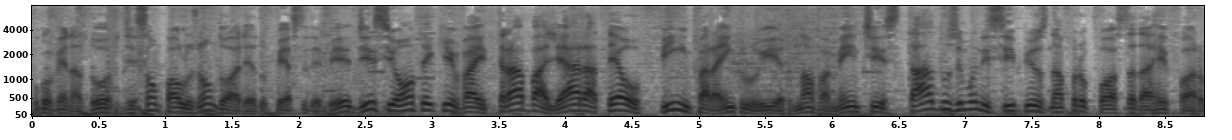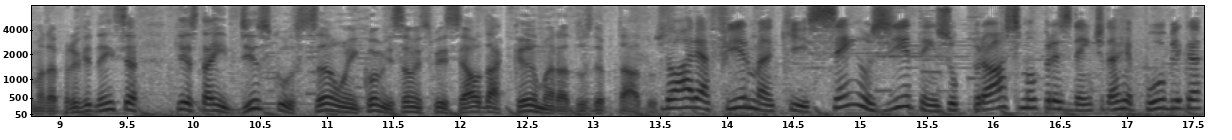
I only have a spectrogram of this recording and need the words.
O governador de São Paulo, João Dória, do PSDB, disse ontem que vai trabalhar até o fim para incluir novamente estados e municípios na proposta da reforma da Previdência, que está em discussão em comissão especial da Câmara dos Deputados. Dória afirma que, sem os itens, o próximo presidente da República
